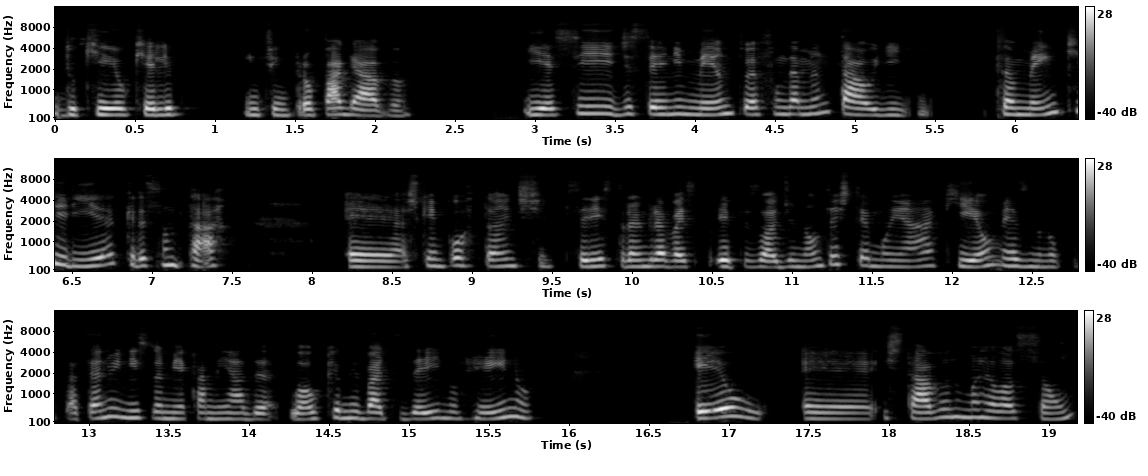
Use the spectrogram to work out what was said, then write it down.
Do que o que ele, enfim, propagava. E esse discernimento é fundamental. E também queria acrescentar, é, acho que é importante, seria estranho gravar esse episódio e não testemunhar que eu mesma, até no início da minha caminhada, logo que eu me batizei no reino, eu é, estava numa relação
